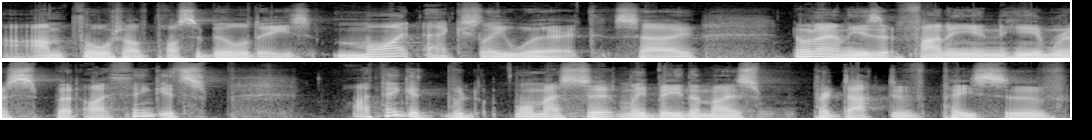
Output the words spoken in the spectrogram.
unthought of possibilities might actually work. So, not only is it funny and humorous, but I think it's I think it would almost certainly be the most productive piece of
